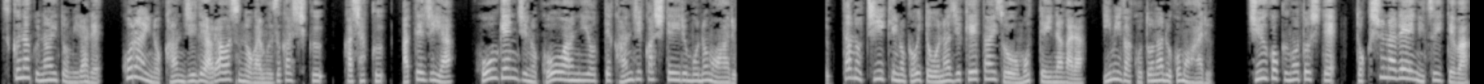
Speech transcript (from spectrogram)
少なくないとみられ、古来の漢字で表すのが難しく、呵責、当て字や方言字の考案によって漢字化しているものもある。他の地域の語彙と同じ形態層を持っていながら、意味が異なる語もある。中国語として特殊な例については、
